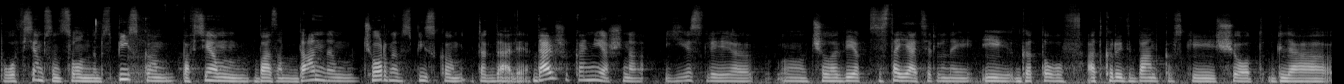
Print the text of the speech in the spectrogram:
по всем санкционным спискам, по всем базам данным, черным спискам и так далее. Дальше, конечно, если э, человек состоятельный и готов открыть банковский счет для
